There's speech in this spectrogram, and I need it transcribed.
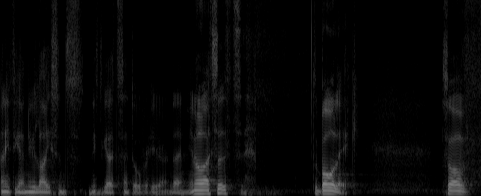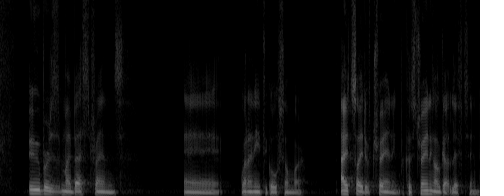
I need to get a new license. I need to get it sent over here, and then you know it's a, it's, it's a ball ache. So I've Uber's my best friends uh, when I need to go somewhere outside of training because training I'll get lifts in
